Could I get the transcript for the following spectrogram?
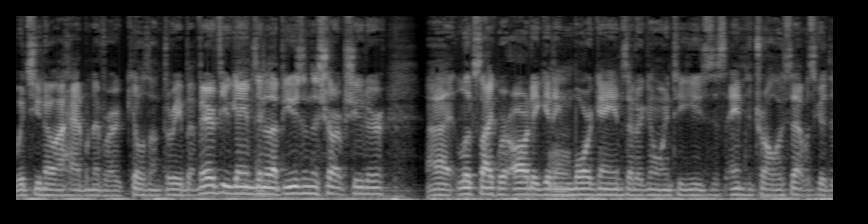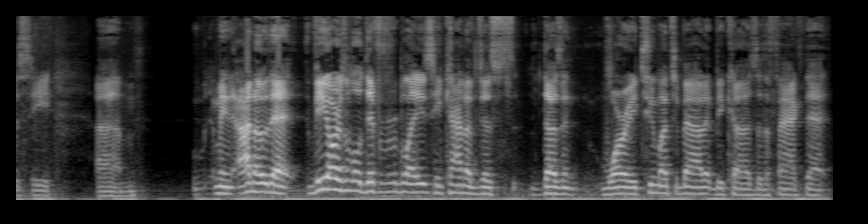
which you know I had whenever Killzone Three. But very few games ended up using the sharpshooter. Uh, it looks like we're already getting more games that are going to use this aim controller, so that was good to see. Um, I mean, I know that VR is a little different for Blaze. He kind of just doesn't worry too much about it because of the fact that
